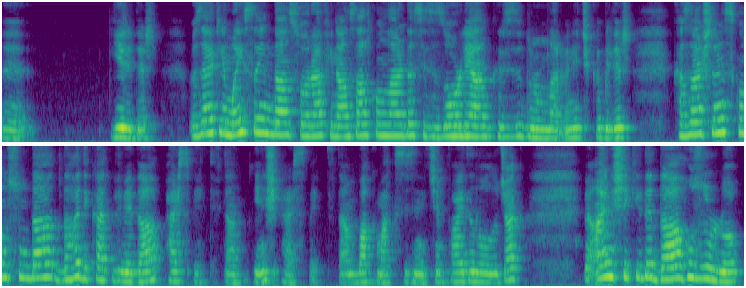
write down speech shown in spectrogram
e, yeridir. Özellikle Mayıs ayından sonra finansal konularda sizi zorlayan krizli durumlar öne çıkabilir. Kazançlarınız konusunda daha dikkatli ve daha perspektiften, geniş perspektiften bakmak sizin için faydalı olacak. Ve aynı şekilde daha huzurlu,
